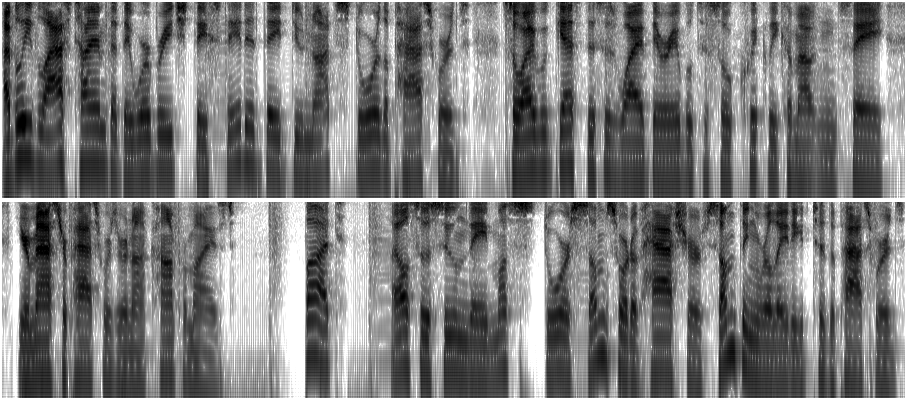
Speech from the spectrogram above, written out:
I believe last time that they were breached, they stated they do not store the passwords. So I would guess this is why they were able to so quickly come out and say your master passwords were not compromised. But I also assume they must store some sort of hash or something related to the passwords.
